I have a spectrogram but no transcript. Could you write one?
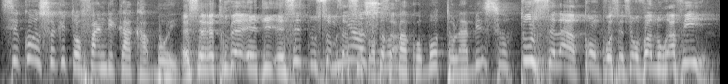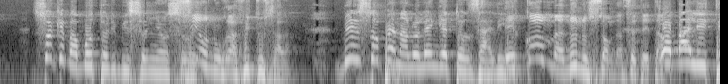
sikoyo soki tofandi kaka boye elles se retrouvaient et dit, et si nous sommes assis comme ça, bakobotola biso. Tout cela comme possession va nous ravir. soki babotoli biso nyonso. Si on nous ravit tout cela, biso mpe na lolenge tozali et comme nous nous sommes dans cet état, tobali te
